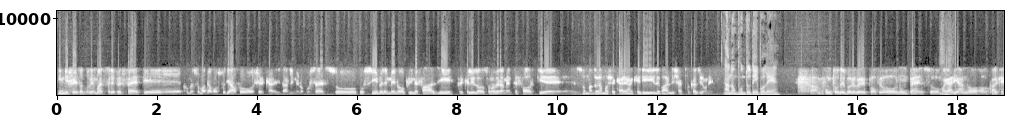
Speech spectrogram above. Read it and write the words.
in difesa dovremmo essere perfetti e come insomma abbiamo studiato cercare di dargli meno possesso possibile, meno prime fasi perché lì loro sono veramente forti e insomma dobbiamo cercare anche di levarli certe occasioni. Hanno un punto debole? Ah, un punto debole vero e proprio non penso, magari hanno qualche,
